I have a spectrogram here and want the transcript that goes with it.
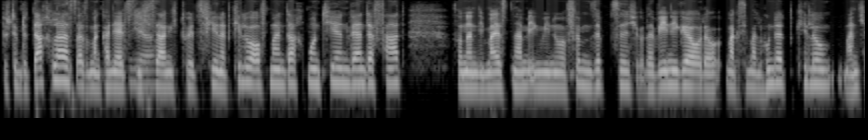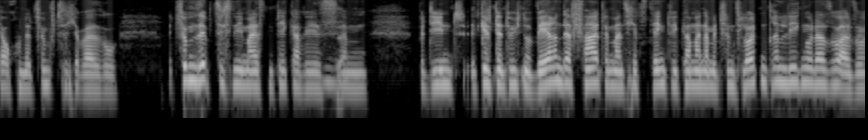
bestimmte Dachlast. Also man kann ja jetzt nicht sagen, ich tue jetzt 400 Kilo auf mein Dach montieren während der Fahrt, sondern die meisten haben irgendwie nur 75 oder weniger oder maximal 100 Kilo, manche auch 150, aber so mit 75 sind die meisten PKWs mhm. ähm, bedient, gilt natürlich nur während der Fahrt. Wenn man sich jetzt denkt, wie kann man da mit fünf Leuten drin liegen oder so. Also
